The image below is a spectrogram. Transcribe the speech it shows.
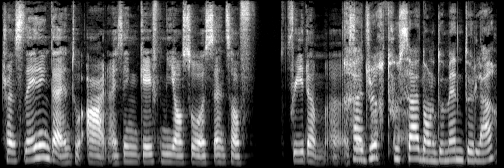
Translating that into art, I think gave me also a sense of Traduire tout ça dans le domaine de l'art,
